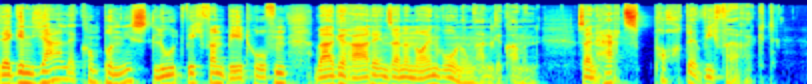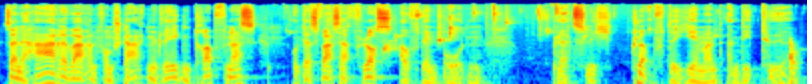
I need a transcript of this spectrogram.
Der geniale Komponist Ludwig van Beethoven war gerade in seiner neuen Wohnung angekommen. Sein Herz pochte wie verrückt. Seine Haare waren vom starken Regen tropfnass und das Wasser floss auf den Boden. Plötzlich klopfte jemand an die Tür.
